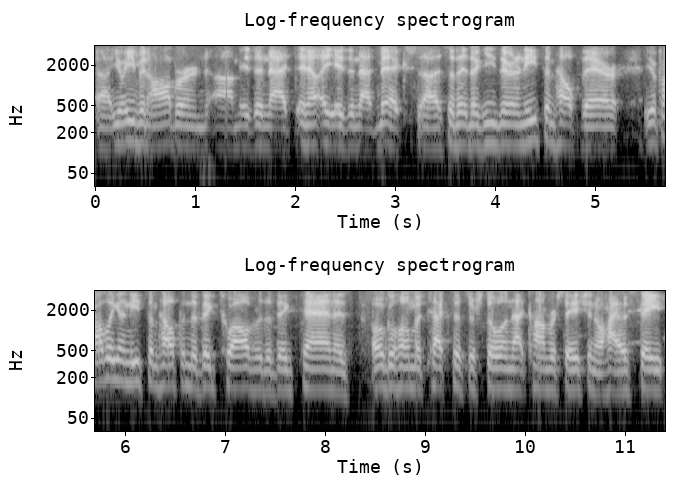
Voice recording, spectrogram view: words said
uh, you know even Auburn um, is in that is in that mix. Uh, so they're, they're going to need some help there. You're probably going to need some help in the Big 12 or the Big 10 as Oklahoma, Texas are still in that conversation. Ohio State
